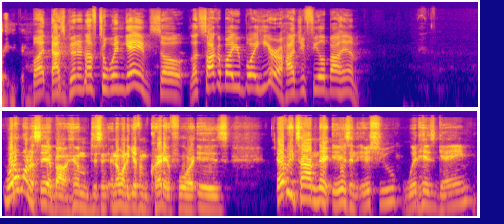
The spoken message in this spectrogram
but that's good enough to win games. So let's talk about your boy Herro. How'd you feel about him? What I want to say about him, just and I want to give him credit for is every time there is an issue with his game,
